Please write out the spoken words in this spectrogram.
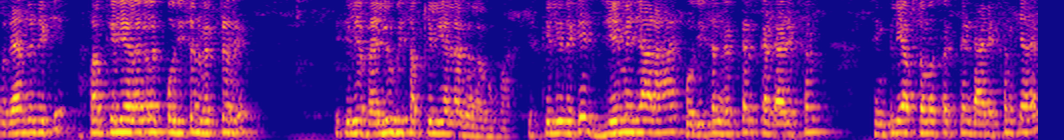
तो ध्यान से देखिए, सबके लिए अलग अलग पोजीशन वेक्टर है। इसीलिए वैल्यू भी सबके लिए अलग अलग होगा। इसके लिए देखिए जे में जा रहा है पोजीशन वेक्टर का डायरेक्शन सिंपली आप समझ सकते हैं डायरेक्शन क्या है?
